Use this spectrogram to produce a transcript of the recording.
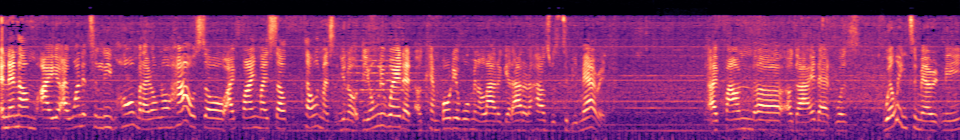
And then um, I, I wanted to leave home, but I don't know how. So I find myself telling myself, you know, the only way that a Cambodian woman allowed to get out of the house was to be married. I found uh, a guy that was willing to marry me,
